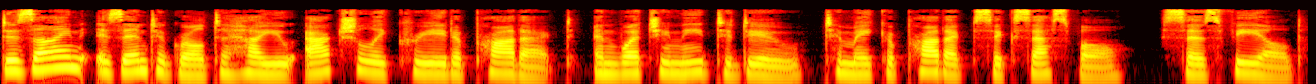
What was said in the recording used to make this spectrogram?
Design is integral to how you actually create a product and what you need to do to make a product successful, says Field.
